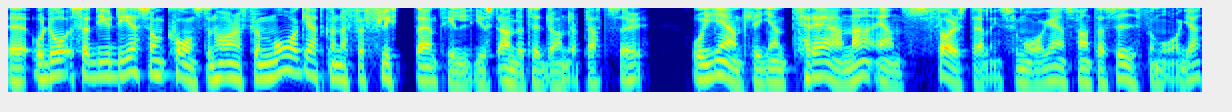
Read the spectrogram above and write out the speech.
Eh, och då, så det är ju det som konsten har en förmåga att kunna förflytta en till just andra tider och andra platser och egentligen träna ens föreställningsförmåga, ens fantasiförmåga.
